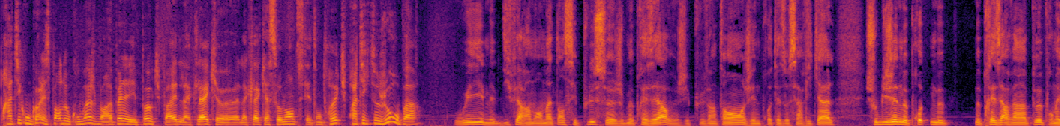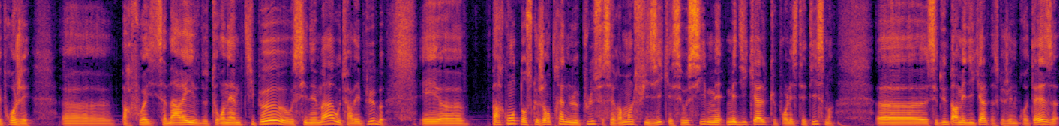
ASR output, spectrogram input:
pratiques encore les sports de combat? Je me rappelle à l'époque, tu parlais de la claque, euh, la claque assommante, c'était ton truc. Tu pratiques toujours ou pas? Oui, mais différemment. Maintenant, c'est plus, euh, je me préserve. J'ai plus 20 ans, j'ai une prothèse au cervical. Je suis obligé de me, pro- me, me préserver un peu pour mes projets. Euh, parfois, ça m'arrive de tourner un petit peu au cinéma ou de faire des pubs. Et euh, par contre, dans ce que j'entraîne le plus, c'est vraiment le physique et c'est aussi mé- médical que pour l'esthétisme. Euh, c'est d'une part médical parce que j'ai une prothèse.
